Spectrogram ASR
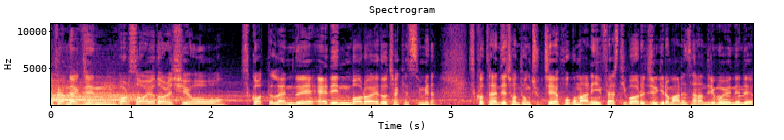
FM댕진 벌써 8시호 스코틀랜드의 에딘버러에 도착했습니다. 스코틀랜드의 전통축제 호그마니 페스티벌을 즐기러 많은 사람들이 모여있는데요.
